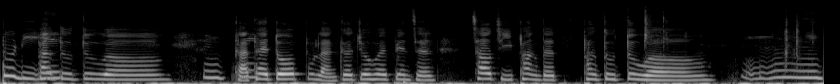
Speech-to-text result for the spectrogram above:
肚里胖肚肚哦，嗯卡太多，布朗克就会变成超级胖的胖肚肚哦。你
